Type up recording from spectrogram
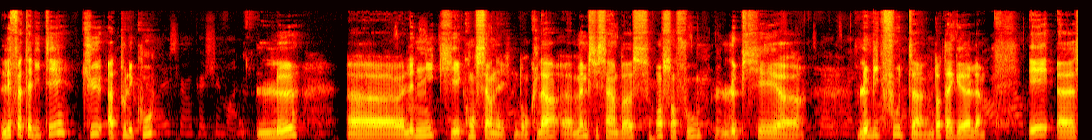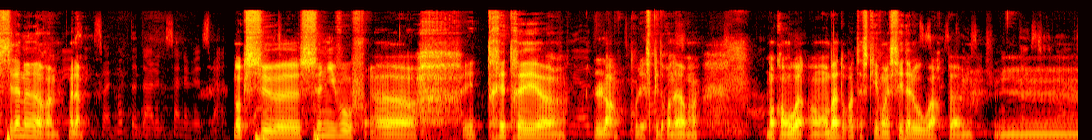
les fatalités tuent à tous les coups le euh, l'ennemi qui est concerné. Donc là, euh, même si c'est un boss, on s'en fout. Le pied, euh, le Bigfoot dans ta gueule. Et c'est la mort. Voilà. Donc ce, niveau est très très lent pour les speedrunners. Hein. Donc en, en bas à droite, est-ce qu'ils vont essayer d'aller au warp hmm.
